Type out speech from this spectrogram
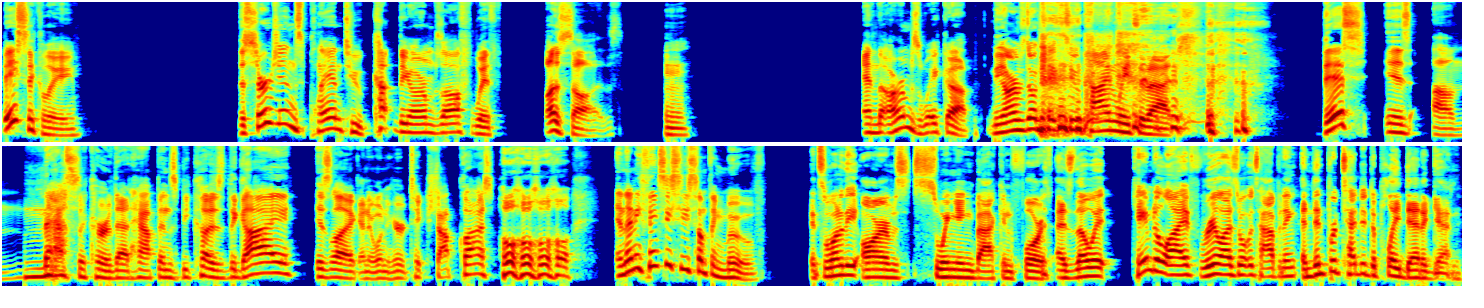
basically, the surgeons plan to cut the arms off with buzzsaws. Mhm. And the arms wake up. The arms don't take too kindly to that. this is a massacre that happens because the guy is like, anyone here take shop class? Ho ho ho ho. And then he thinks he sees something move. It's one of the arms swinging back and forth as though it came to life, realized what was happening, and then pretended to play dead again.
